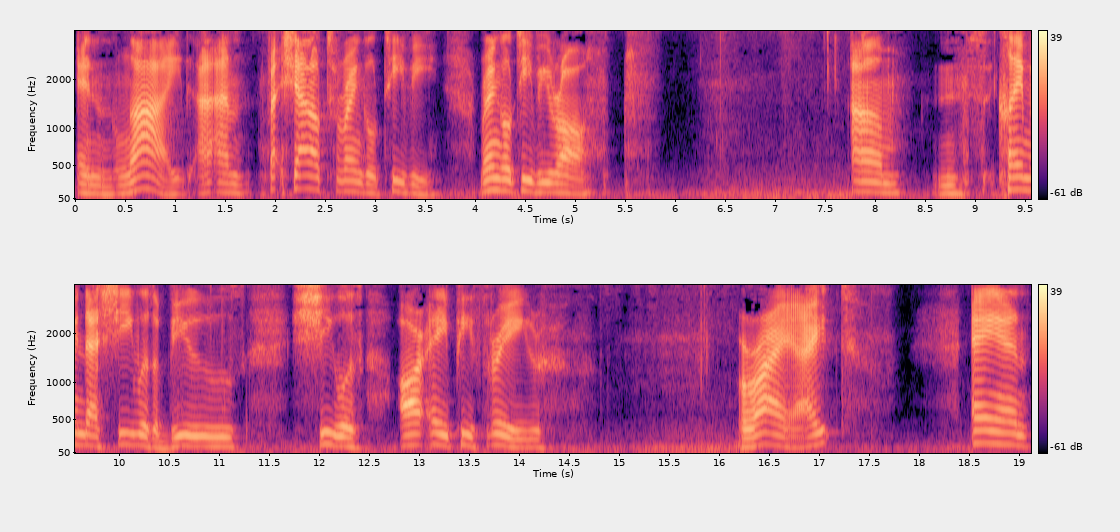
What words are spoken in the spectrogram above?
and lied. And shout out to Rango TV, Rango TV Raw, um, claiming that she was abused, she was RAP3, right? And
